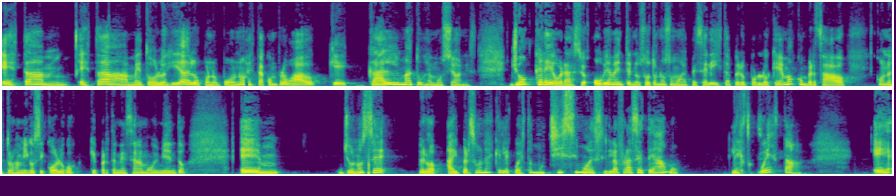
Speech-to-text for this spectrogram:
esta, mm, esta metodología de los ponopono está comprobado que calma tus emociones. Yo creo, Horacio, obviamente nosotros no somos especialistas, pero por lo que hemos conversado con nuestros amigos psicólogos que pertenecen al movimiento, em, yo no sé, pero hay personas que le cuesta muchísimo decir la frase te amo les cuesta. Eh,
